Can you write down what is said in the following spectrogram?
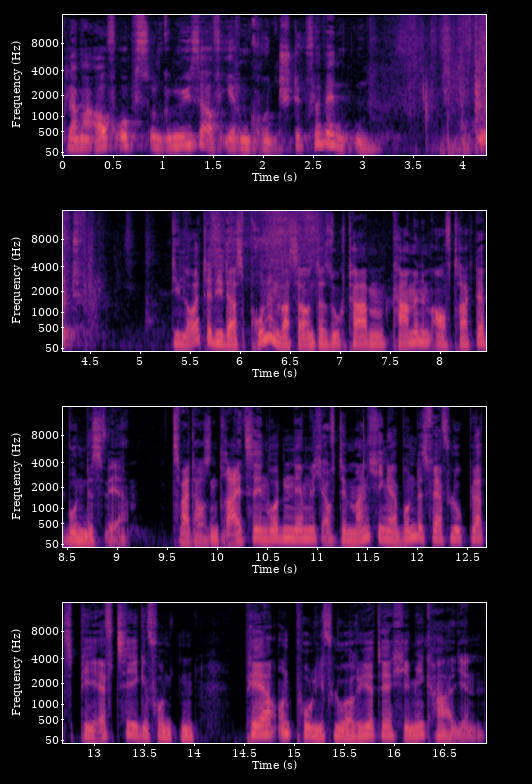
Klammer auf, Obst und Gemüse auf Ihrem Grundstück verwenden. Gut. Die Leute, die das Brunnenwasser untersucht haben, kamen im Auftrag der Bundeswehr. 2013 wurden nämlich auf dem Manchinger Bundeswehrflugplatz PFC gefunden, per- und polyfluorierte Chemikalien.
